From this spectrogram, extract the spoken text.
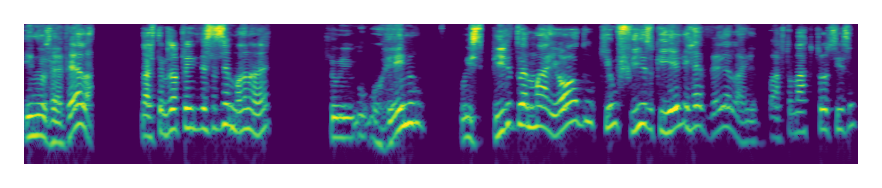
e nos revela, nós temos aprendido essa semana, né? Que o, o reino, o Espírito é maior do que o físico, e Ele revela. E o pastor Marcos trouxe isso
